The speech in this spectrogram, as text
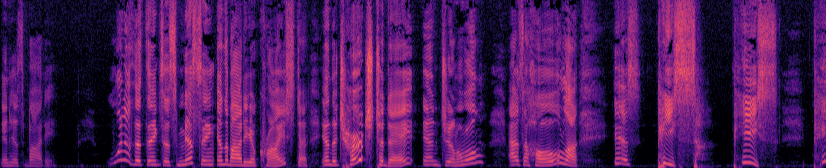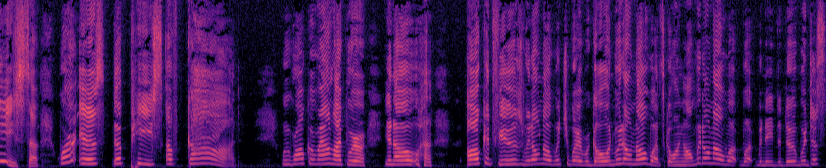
in his body. One of the things that's missing in the body of Christ, uh, in the church today, in general, as a whole, uh, is peace. Peace. Peace. Uh, where is the peace of God? We walk around like we're, you know, all confused. We don't know which way we're going. We don't know what's going on. We don't know what, what we need to do. We're just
